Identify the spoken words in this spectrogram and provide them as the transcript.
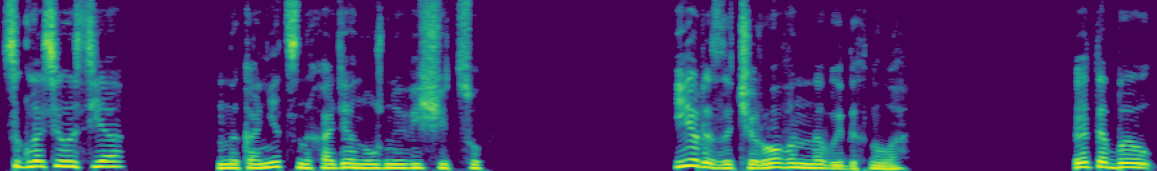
согласилась я, наконец находя нужную вещицу. И разочарованно выдохнула. Это был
